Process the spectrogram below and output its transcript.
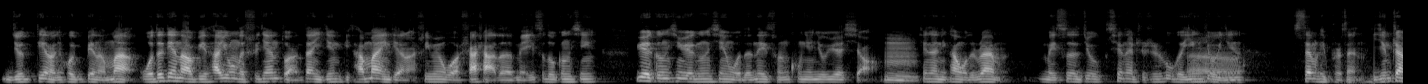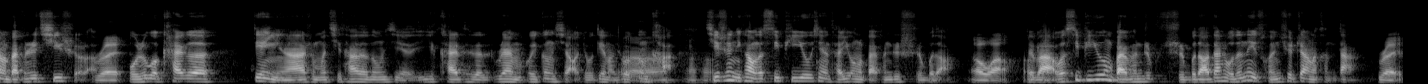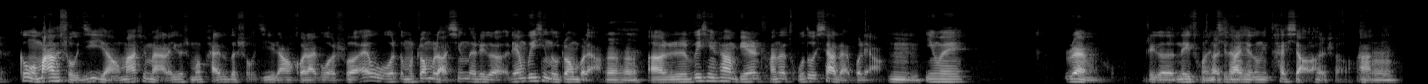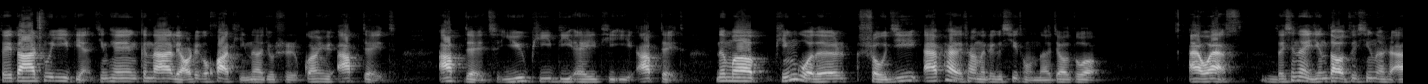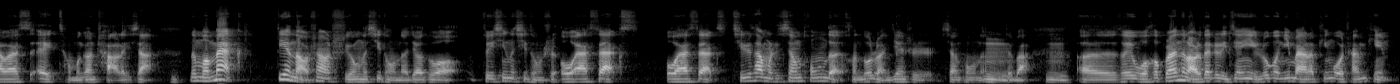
你就电脑就会变得慢。我的电脑比他用的时间短，但已经比他慢一点了，是因为我傻傻的每一次都更新， 越更新越更新，我的内存空间就越小。嗯现在你看我的 RAM，每次就现在只是录个音就已经嗯 seventy percent，已经占了百分之七十了。right 我如果开个电影啊什么其他的东西，一开这个 RAM 会更小，就电脑就会更卡。Uh-huh, uh-huh. 其实你看我的 CPU 现在才用了百分之十不到，oh wow 对吧？我 CPU 用百分之十不到，但是我的内存却占了很大，right 跟我妈的手机一样。我妈去买了一个什么牌子的手机，然后回来跟我说，哎，我怎么装不了新的这个，连微信都装不了 uh-huh 啊、微信上别人传的图都下载不了，嗯因为 RAM 这个内存其他一些东西太小了。太少啊嗯所以大家注意一点，今天跟大家聊这个话题呢，就是关于 update，update u p d a t e update。那么苹果的手机 iPad 上的这个系统呢，叫做 iOS，所以现在已经到最新的是 iOS 8，我们刚查了一下。那么 Mac 电脑上使用的系统呢，叫做最新的系统是 OS X。OS X 其实它们是相通的，很多软件是相通的，嗯对吧？嗯呃，所以我和 Brandon 老师在这里建议，如果你买了苹果产品，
